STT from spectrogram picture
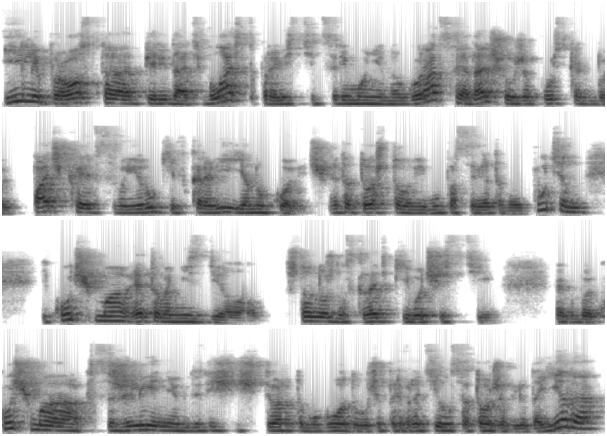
или просто передать власть, провести церемонию инаугурации, а дальше уже пусть как бы пачкает свои руки в крови Янукович. Это то, что ему посоветовал Путин, и Кучма этого не сделал. Что нужно сказать к его чести? Как бы Кучма, к сожалению, к 2004 году уже превратился тоже в людоеда,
